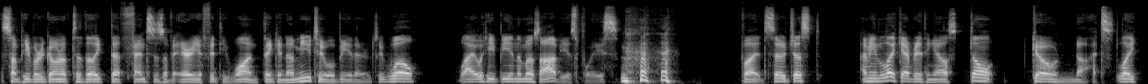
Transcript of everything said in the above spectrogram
some people are going up to the, like the fences of Area 51 thinking a Mewtwo will be there. It's like, well, why would he be in the most obvious place? But so just, I mean, like everything else, don't go nuts. Like,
